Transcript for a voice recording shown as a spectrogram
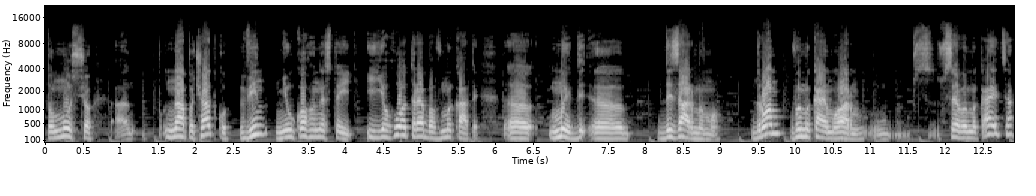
Тому що а, на початку він ні у кого не стоїть, і його треба вмикати. Е, Ми е, дизармимо дрон, вимикаємо арм, все вимикається.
